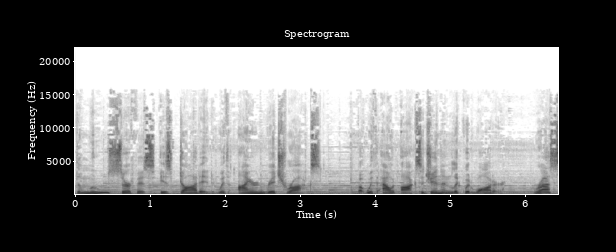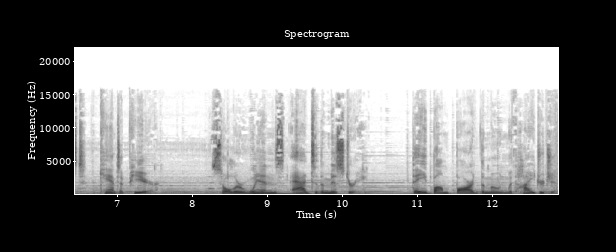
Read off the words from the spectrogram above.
The moon's surface is dotted with iron rich rocks, but without oxygen and liquid water, rust can't appear. Solar winds add to the mystery. They bombard the moon with hydrogen,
